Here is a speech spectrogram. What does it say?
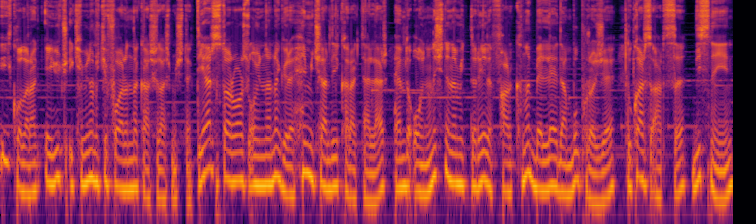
ilk olarak E3 2012 fuarında karşılaşmıştı. Diğer Star Wars oyunlarına göre hem içerdiği karakterler hem de oynanış dinamikleriyle farkını belli eden bu proje LucasArts'ı Disney'in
